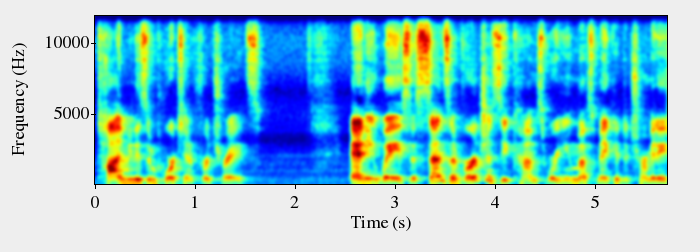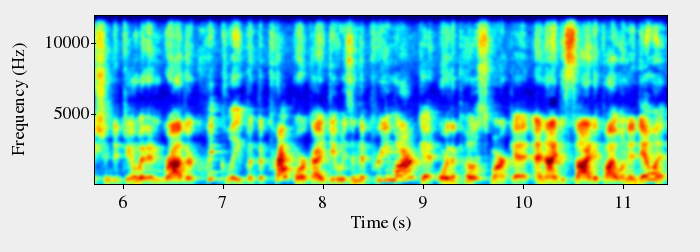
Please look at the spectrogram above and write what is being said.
Timing is important for trades anyways, a sense of urgency comes where you must make a determination to do it and rather quickly. But the prep work I do is in the pre market or the post market, and I decide if I want to do it.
